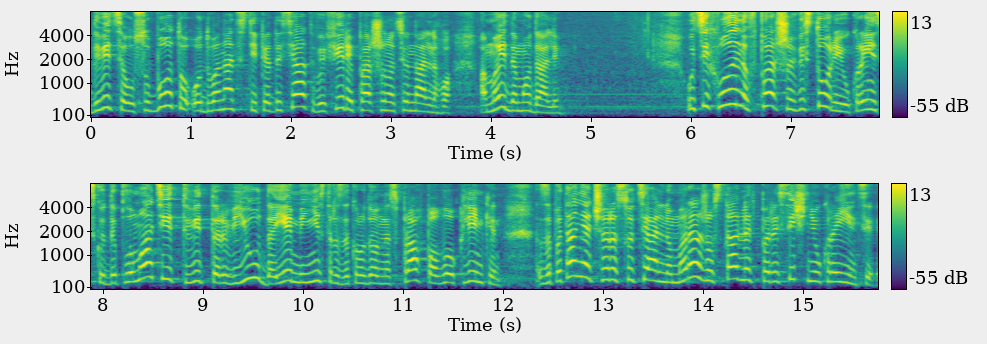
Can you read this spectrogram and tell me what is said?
дивіться у суботу о 12.50 в ефірі Першого національного. А ми йдемо далі. У ці хвилини вперше в історії української дипломатії твіттерв'ю дає міністр закордонних справ Павло Клімкін. Запитання через соціальну мережу ставлять пересічні українці.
